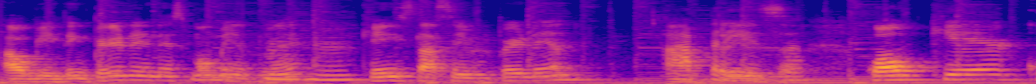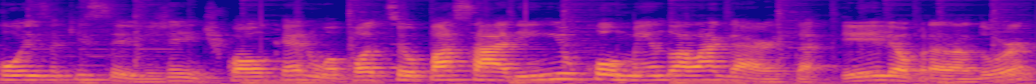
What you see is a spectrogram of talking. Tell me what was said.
Alguém tem que perder nesse momento, né? Uhum. Quem está sempre perdendo? A, a presa. presa. Qualquer coisa que seja, gente, qualquer uma. Pode ser o passarinho comendo a lagarta. Ele é o predador?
